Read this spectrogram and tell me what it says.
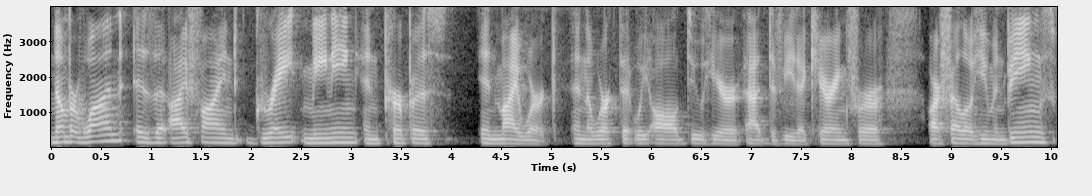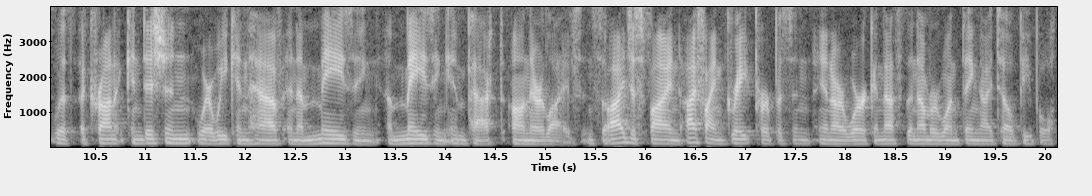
Number one is that I find great meaning and purpose in my work and the work that we all do here at DaVita, caring for our fellow human beings with a chronic condition where we can have an amazing, amazing impact on their lives. And so I just find I find great purpose in, in our work, and that's the number one thing I tell people.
